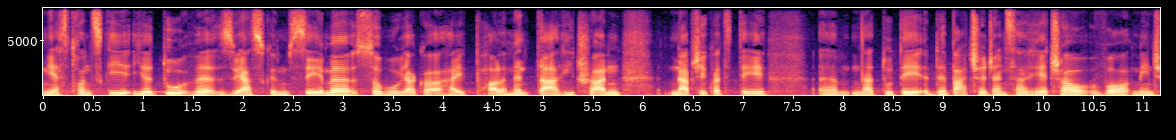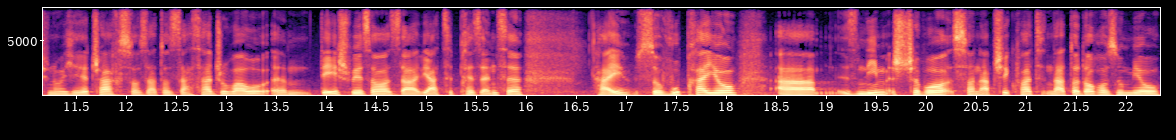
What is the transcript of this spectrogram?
niestronski je tu w Związkiem Sejmie sobą jako haj parlamentariczan na przykład te na tutej debacie dżęca rečał wo mniejszonych rzeczach so za to zasadzował też za więcej prezencje haj, so wuprają, a z nim szczebo so na przykład na to dorozumiał,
